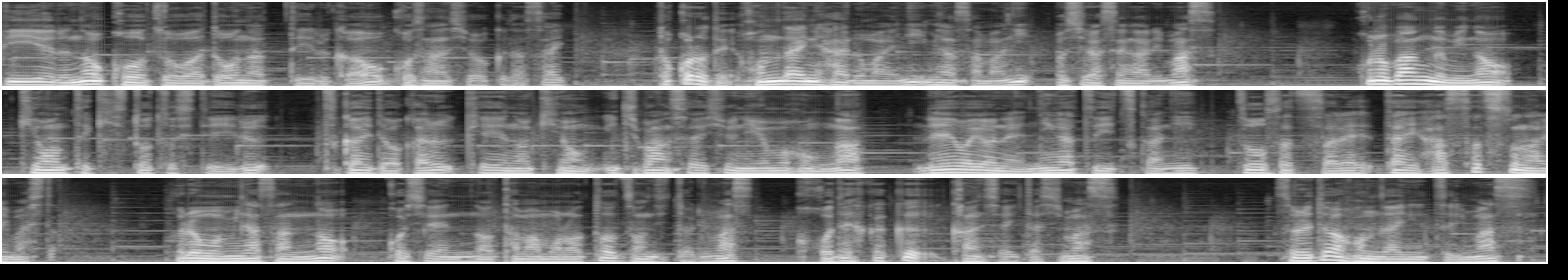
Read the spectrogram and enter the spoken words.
PL の構造はどうなっているかをご参照ください。ところで本題に入る前に皆様にお知らせがあります。この番組の基本テキストとしている使いでわかる経営の基本一番最初に読む本が令和4年2月5日に増刷され第8冊となりました。これも皆さんのご支援の賜物と存じております。ここで深く感謝いたします。それでは本題に移ります。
